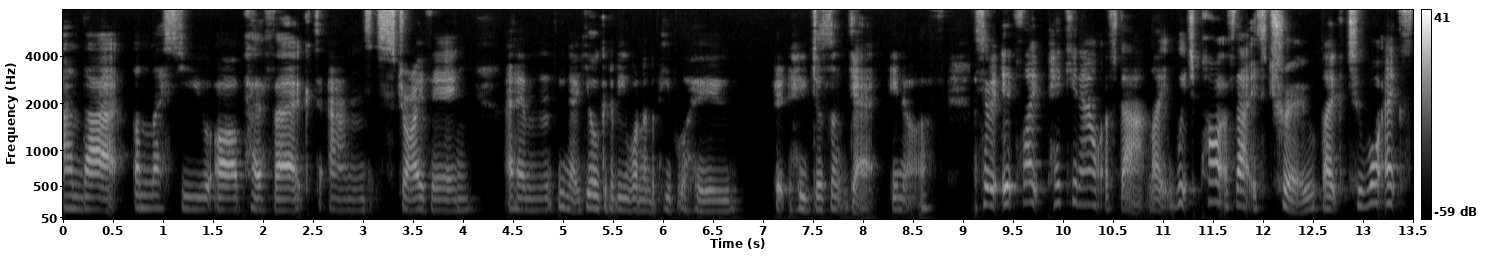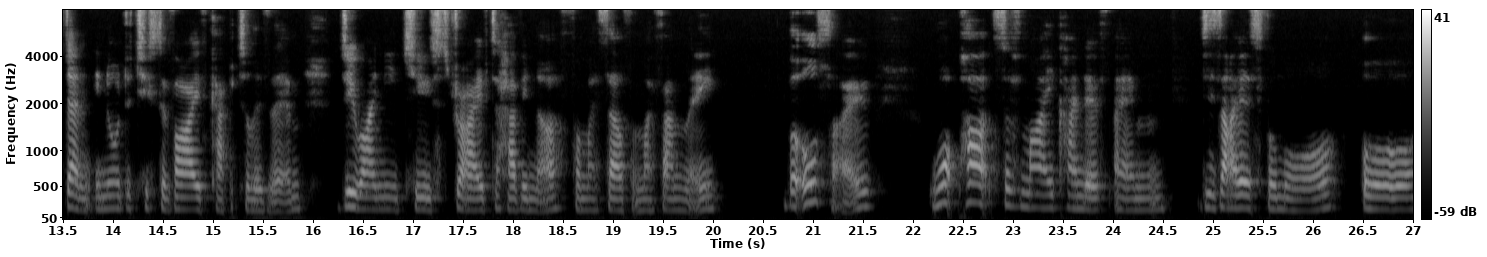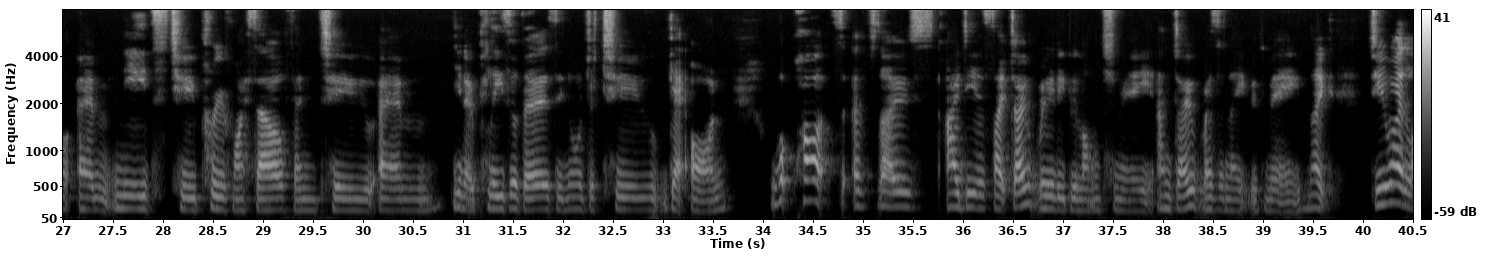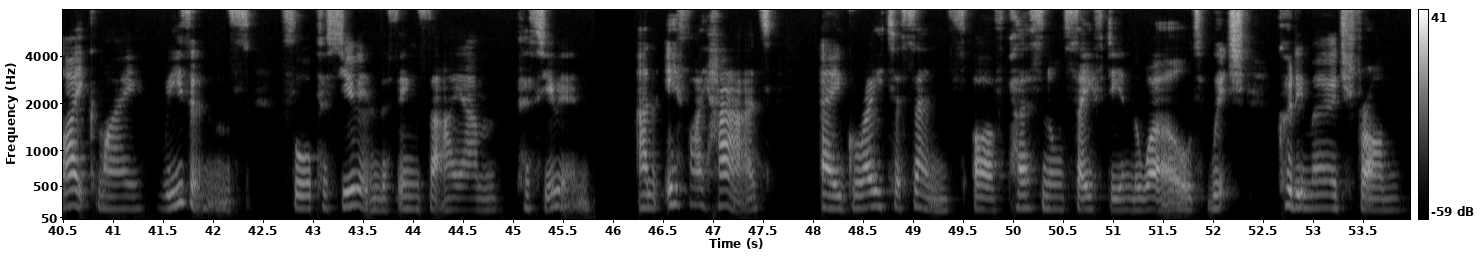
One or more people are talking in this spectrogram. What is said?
and that unless you are perfect and striving, um, you know, you're going to be one of the people who who doesn't get enough. So it's like picking out of that, like which part of that is true? Like to what extent, in order to survive capitalism, do I need to strive to have enough for myself and my family? But also, what parts of my kind of um, desires for more or um, needs to prove myself and to um, you know please others in order to get on? What parts of those ideas like don't really belong to me and don't resonate with me? Like do i like my reasons for pursuing the things that i am pursuing and if i had a greater sense of personal safety in the world which could emerge from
